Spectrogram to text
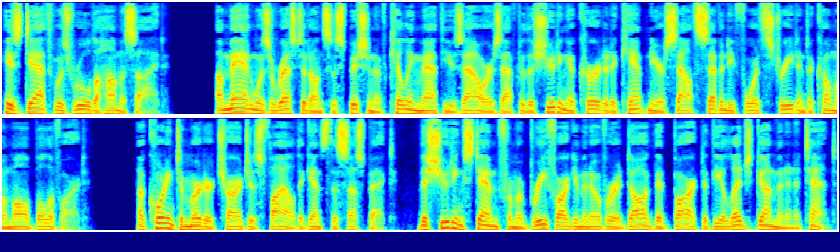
His death was ruled a homicide. A man was arrested on suspicion of killing Matthews hours after the shooting occurred at a camp near South 74th Street and Tacoma Mall Boulevard. According to murder charges filed against the suspect, the shooting stemmed from a brief argument over a dog that barked at the alleged gunman in a tent.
